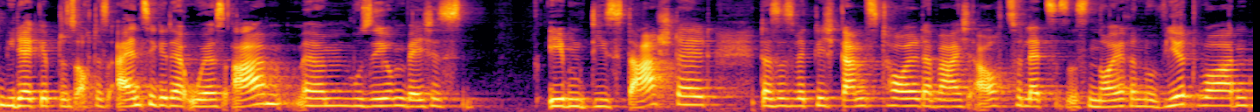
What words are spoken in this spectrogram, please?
wiedergibt. Es ist auch das einzige der USA-Museum, ähm, welches eben dies darstellt. Das ist wirklich ganz toll. Da war ich auch zuletzt. Es ist neu renoviert worden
